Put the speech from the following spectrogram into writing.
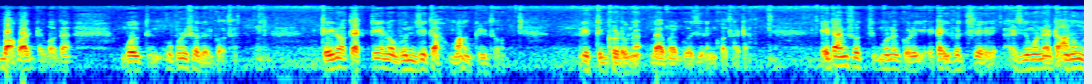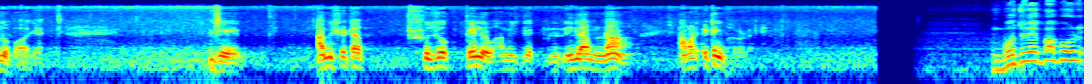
বাবা একটা কথা বলতেন, উপনিষদের কথা। তেন ত্যাক্তেন ভুঞ্জিতা মাকৃত। ঋত্বিক ঘটনা ব্যবহার করেছিলেন কথাটা। এটা আমি সত্যি মনে করি, এটাই হচ্ছে, জীবনে একটা আনন্দ পাওয়া যায়। যে আমি সেটা সুযোগ পেলেও আমি যে নিলাম না, আমার এটাই ভালো লাগে। বুদ্ধদেব বাবুর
